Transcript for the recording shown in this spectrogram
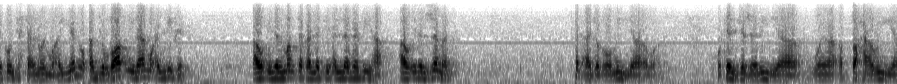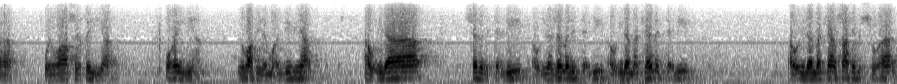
يكون تحت عنوان معين وقد يضاف إلى مؤلفه أو إلى المنطقة التي ألف فيها. أو إلى الزمن كالآج الرومية وكالجزرية والطحاوية والواسطية وغيرها. يضاف إلى مؤلفها أو إلى سبب التأليف أو إلى زمن التأليف أو إلى مكان التأليف أو إلى مكان صاحب السؤال.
